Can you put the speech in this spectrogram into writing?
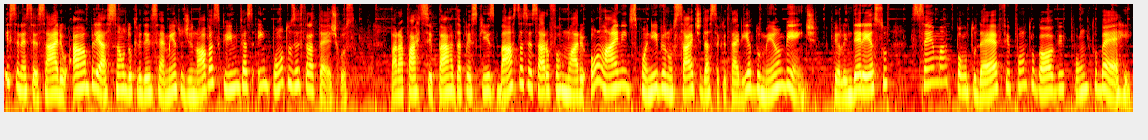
e, se necessário, a ampliação do credenciamento de novas clínicas em pontos estratégicos. Para participar da pesquisa, basta acessar o formulário online disponível no site da Secretaria do Meio Ambiente, pelo endereço sema.df.gov.br.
